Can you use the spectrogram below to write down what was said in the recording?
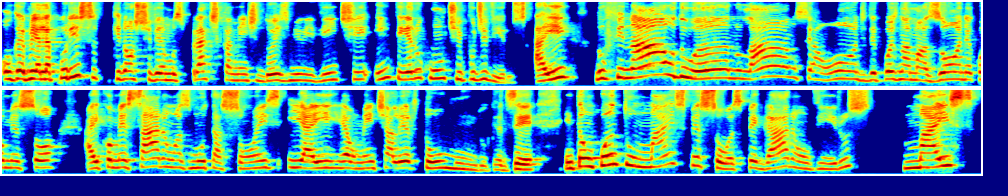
O Gabriela, é por isso que nós tivemos praticamente 2020 inteiro com um tipo de vírus. Aí, no final do ano, lá não sei aonde, depois na Amazônia, começou, aí começaram as mutações e aí realmente alertou o mundo. Quer dizer, então, quanto mais pessoas pegaram o vírus, mais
